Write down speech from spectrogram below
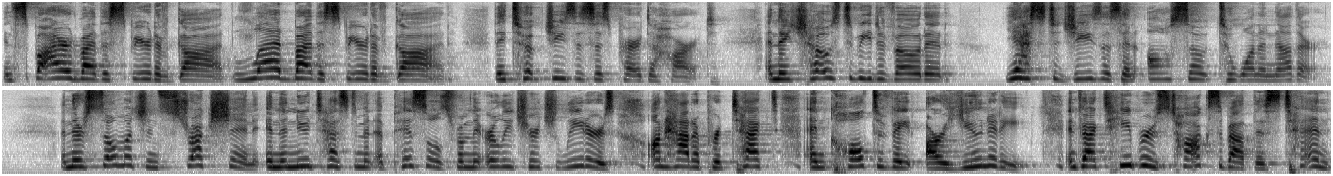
Inspired by the Spirit of God, led by the Spirit of God, they took Jesus' prayer to heart. And they chose to be devoted, yes, to Jesus and also to one another. And there's so much instruction in the New Testament epistles from the early church leaders on how to protect and cultivate our unity. In fact, Hebrews talks about this 10.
